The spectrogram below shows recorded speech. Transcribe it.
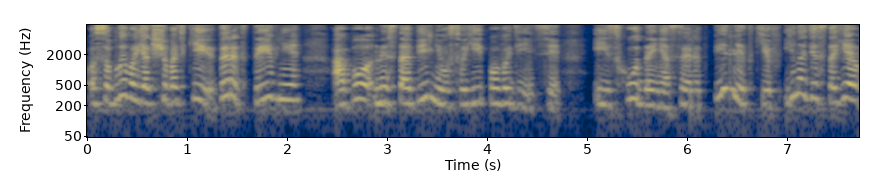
особливо якщо батьки директивні або нестабільні у своїй поведінці. І схуднення серед підлітків іноді стає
